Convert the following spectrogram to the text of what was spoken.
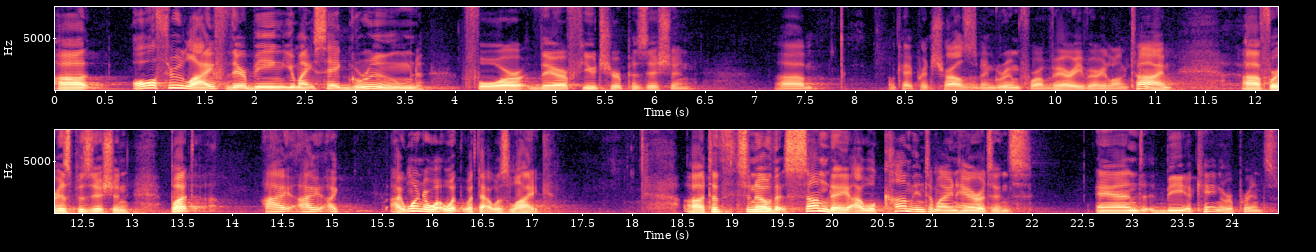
Uh, all through life, they're being, you might say, groomed for their future position. Um, Okay, Prince Charles has been groomed for a very, very long time uh, for his position, but I, I, I, I wonder what, what, what, that was like. Uh, to, to know that someday I will come into my inheritance and be a king or a prince.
